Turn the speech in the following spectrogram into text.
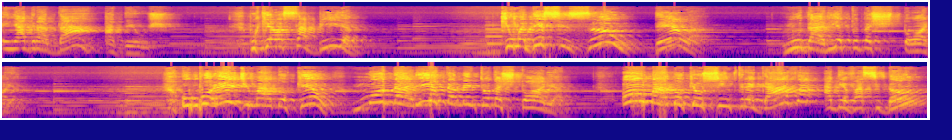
em agradar a Deus. Porque ela sabia que uma decisão dela mudaria toda a história. O porém de Mardoqueu mudaria também toda a história. Ou Mardoqueu se entregava à devassidão,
